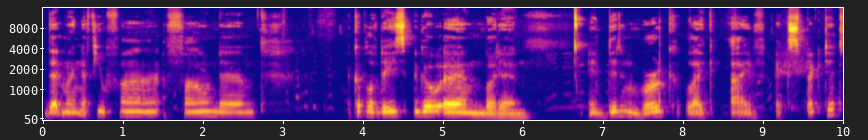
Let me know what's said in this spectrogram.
that my nephew fa found um, a couple of days ago, um, but um, it didn't work like I've expected.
